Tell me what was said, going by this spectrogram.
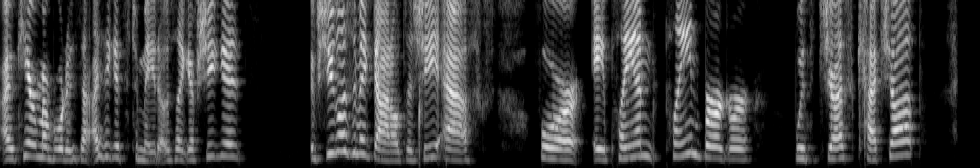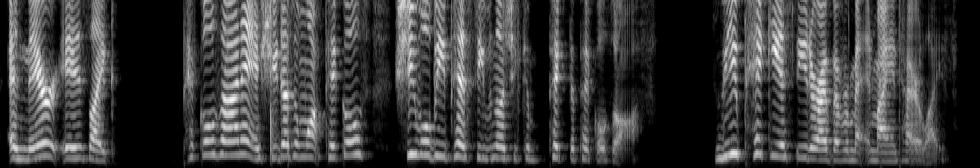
I can't remember what exact I think it's tomatoes. Like if she gets if she goes to McDonald's and she asks for a plain plain burger with just ketchup and there is like pickles on it and she doesn't want pickles, she will be pissed even though she can pick the pickles off. The pickiest eater I've ever met in my entire life.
